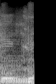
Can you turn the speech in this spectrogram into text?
she could.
